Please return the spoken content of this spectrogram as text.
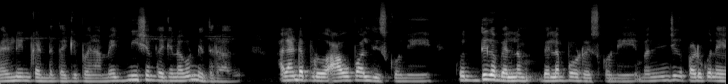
మెరలిన్ కంటెంట్ తగ్గిపోయినా మెగ్నీషియం తగ్గినా కూడా నిద్ర రాదు. అలాంటప్పుడు ఆవు పాలు తీసుకొని కొద్దిగా బెల్లం బెల్లం పౌడర్ వేసుకొని మంచిగా పడుకునే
